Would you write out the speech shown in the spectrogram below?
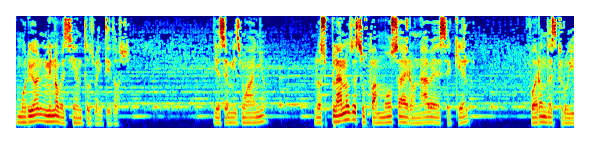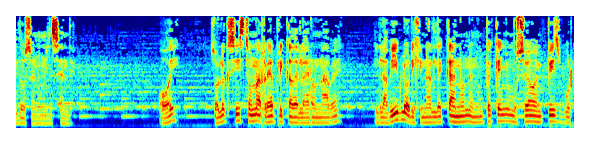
murió en 1922. Y ese mismo año, los planos de su famosa aeronave Ezequiel fueron destruidos en un incendio. Hoy, solo existe una réplica de la aeronave y la Biblia original de Cannon en un pequeño museo en Pittsburgh,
